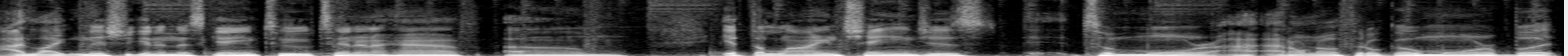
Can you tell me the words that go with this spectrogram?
I like Michigan in this game too, 10 and a half. Um, if the line changes to more, I, I don't know if it'll go more, but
